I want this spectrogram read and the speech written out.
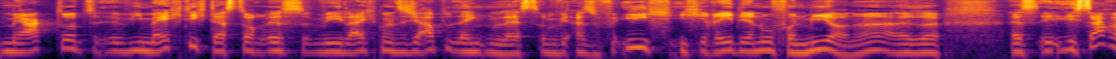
merkt dort, wie mächtig das doch ist, wie leicht man sich ablenken lässt. Und wie, also für ich, ich rede ja nur von mir. Ne? Also es, ich sage,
